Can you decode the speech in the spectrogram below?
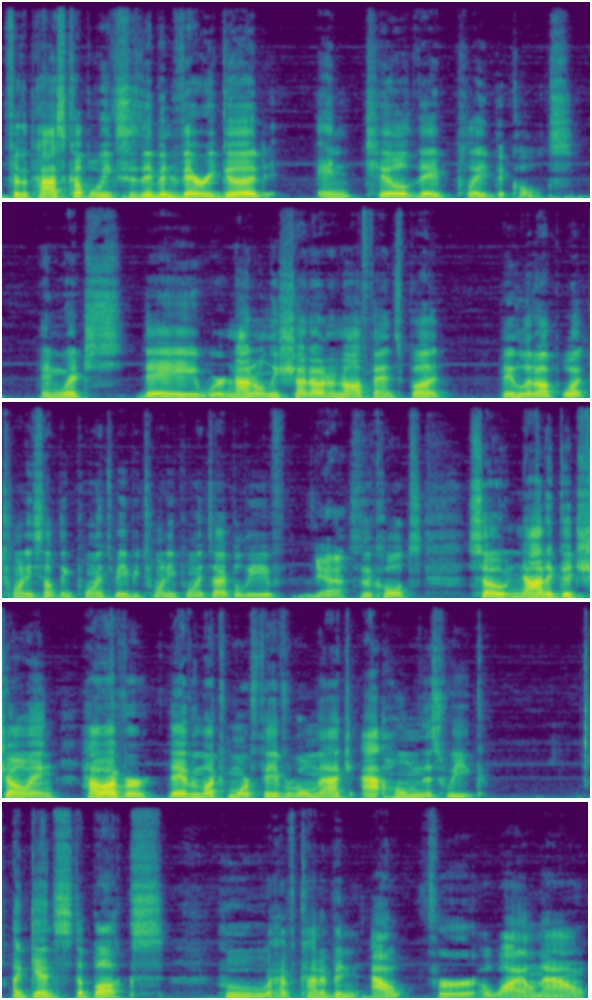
for the past couple weeks because they've been very good until they played the Colts, in which they were not only shut out on offense, but they lit up what twenty something points, maybe twenty points, I believe Yeah. to the Colts. So not a good showing. However, they have a much more favorable match at home this week against the Bucs, who have kind of been out for a while now.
